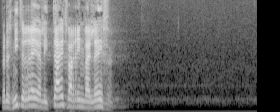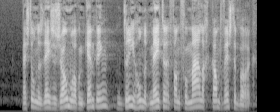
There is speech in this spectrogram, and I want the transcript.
Dat is niet de realiteit waarin wij leven. Wij stonden deze zomer op een camping, 300 meter van voormalig kamp Westerbork.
